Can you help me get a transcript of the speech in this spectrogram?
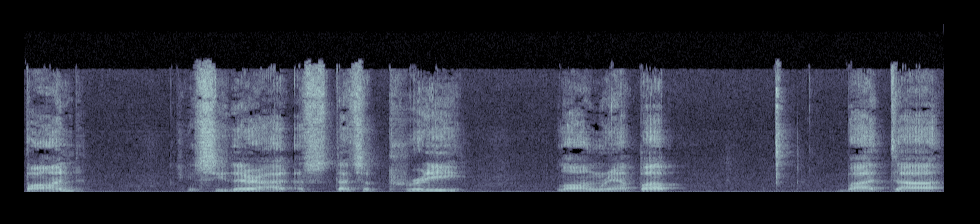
bond. You can see there, that's, that's a pretty long ramp up. But, uh,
